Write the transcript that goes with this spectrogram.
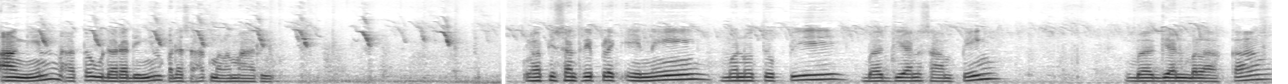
angin atau udara dingin pada saat malam hari lapisan triplek ini menutupi bagian samping bagian belakang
